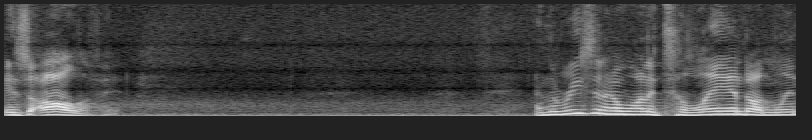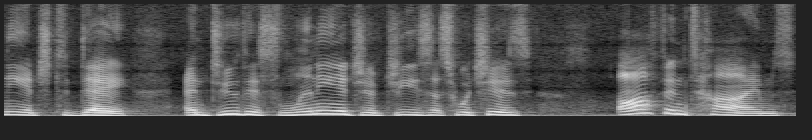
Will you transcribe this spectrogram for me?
is all of it? And the reason I wanted to land on lineage today and do this lineage of Jesus, which is oftentimes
